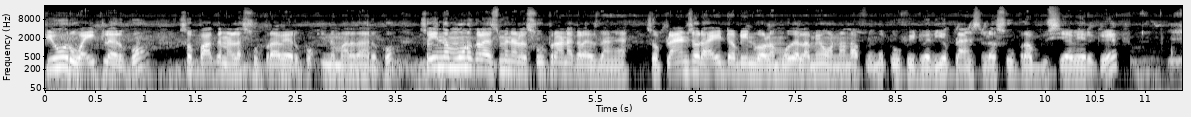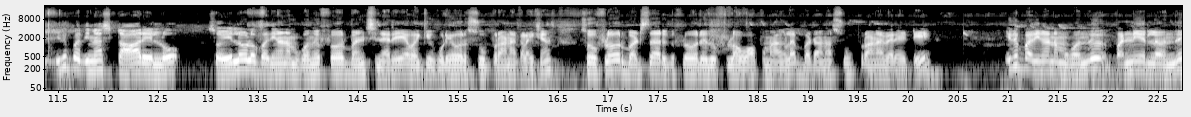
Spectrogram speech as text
பியூர் ஒயிட்டில் இருக்கும். ஸோ பார்க்க நல்லா சூப்பராகவே இருக்கும். இந்த மாதிரி தான் இருக்கும். ஸோ இந்த மூணு கலர்ஸுமே நல்லா சூப்பரான கலர்ஸ் தாங்க. ஸோ பிளான்ஸோட ஹைட் அப்படின்னு சொல்லும் போது எல்லாமே ஒன் அண்ட் ஆஃப்லேருந்து டூ ஃபீட் வரைக்கும் பிளான்ஸ் நல்லா சூப்பராக புஷியாகவே இருக்குது இது பார்த்தீங்கன்னா ஸ்டார் எல்லோ ஸோ எல்லோவில் பார்த்தீங்கன்னா நமக்கு வந்து ஃப்ளோர் பன்ஸ் நிறைய வைக்கக்கூடிய ஒரு சூப்பரான கலெக்ஷன்ஸ் ஸோ ஃப்ளோர் பட்ஸ் தான் இருக்குது ஃப்ளோர் எதுவும் ஃபுல்லாக ஓப்பன் ஆகலை. பட் ஆனால் சூப்பரான வெரைட்டி இது பார்த்தீங்கன்னா நமக்கு வந்து பன்னீரில் வந்து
